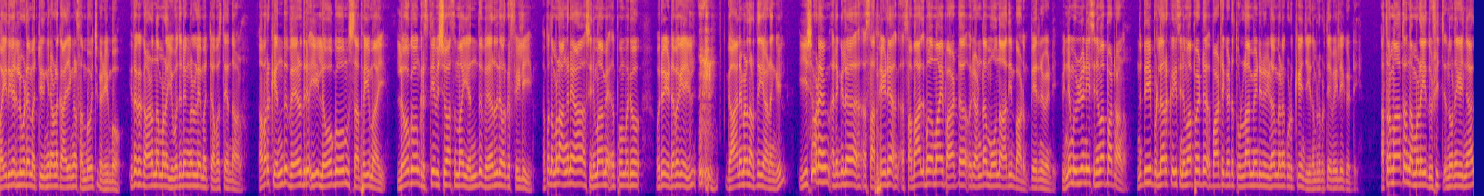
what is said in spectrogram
വൈദികരിലൂടെ മറ്റു ഇങ്ങനെയുള്ള കാര്യങ്ങൾ സംഭവിച്ചു കഴിയുമ്പോൾ ഇതൊക്കെ കാണുന്ന നമ്മളെ യുവജനങ്ങളിലെ മറ്റു അവസ്ഥ എന്താണ്? അവർക്ക് എന്ത് വേർതിരി ഈ ലോകവും സഭയുമായി ലോകവും ക്രിസ്തീയ വിശ്വാസമായി എന്ത് വേർതിരി അവർക്ക് ഫീൽ ചെയ്യും? അപ്പോൾ നമ്മൾ അങ്ങനെ ആ സിനിമ ഇപ്പം ഒരു ഒരു ഇടവകയിൽ ഗാനമേള നടത്തുകയാണെങ്കിൽ ഈശോയുടെയും അല്ലെങ്കിൽ സഭയുടെ സഭാത്മകമായ പാട്ട് ഒരു രണ്ടോ മൂന്നോ ആദ്യം പാടും പേരിന് വേണ്ടി. പിന്നെ മുഴുവൻ ഈ സിനിമാ പാട്ടാണ്. എന്നിട്ട് ഈ പിള്ളേർക്ക് ഈ സിനിമാ പാട്ട് പാട്ട് കേട്ട് തുള്ളാൻ വേണ്ടി ഒരു ഇടം വേണം കൊടുക്കുകയും ചെയ്യും. നമ്മൾ പ്രത്യേക വെയിലേക്ക് കെട്ടി. അത്രമാത്രം നമ്മൾ ഈ ദുഷിച്ച് എന്ന് പറഞ്ഞു കഴിഞ്ഞാൽ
